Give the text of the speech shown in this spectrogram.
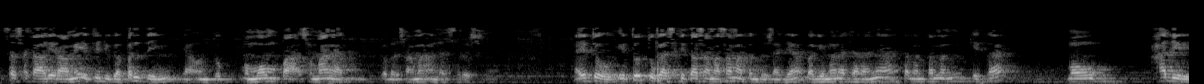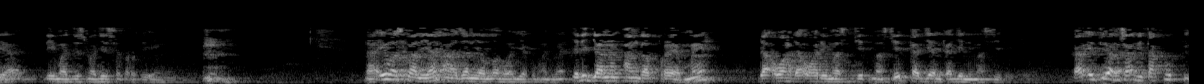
sesekali rame itu juga penting ya untuk memompa semangat kebersamaan dan seterusnya. Nah itu, itu tugas kita sama-sama tentu saja. Bagaimana caranya teman-teman kita mau hadir ya di majlis-majlis seperti ini. nah, iwas sekalian, azan ya Allah wa. Jadi jangan anggap remeh dakwah-dakwah di masjid-masjid, kajian-kajian di masjid itu. Karena itu yang sangat ditakuti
